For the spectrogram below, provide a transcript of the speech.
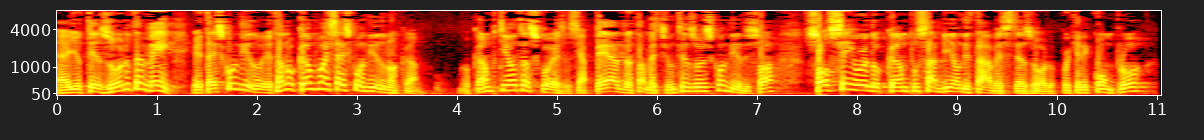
É, e o tesouro também, ele está escondido. Ele está no campo, mas está escondido no campo. No campo tinha outras coisas, tinha pedra, tal, mas tinha um tesouro escondido. E só, só o senhor do campo sabia onde estava esse tesouro, porque ele comprou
